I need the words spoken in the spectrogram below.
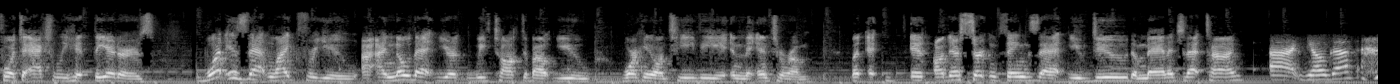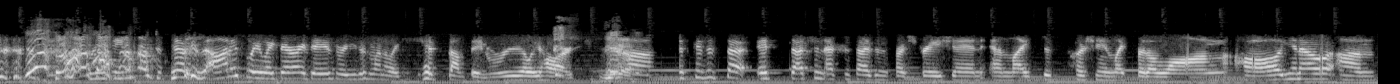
for it to actually hit theaters. What is that like for you? I, I know that you're. We've talked about you working on TV in the interim, but it, it, are there certain things that you do to manage that time? Uh, yoga. Reading. no, because honestly, like there are days where you just want to like hit something really hard. Yeah. Um, just because it's su- it's such an exercise in frustration and like just pushing like for the long haul, you know. Um,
